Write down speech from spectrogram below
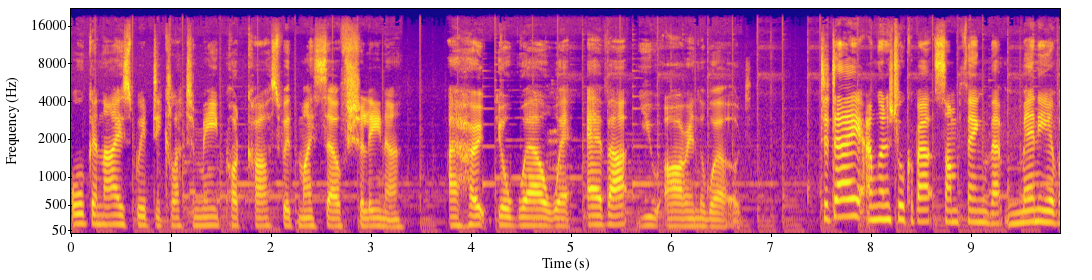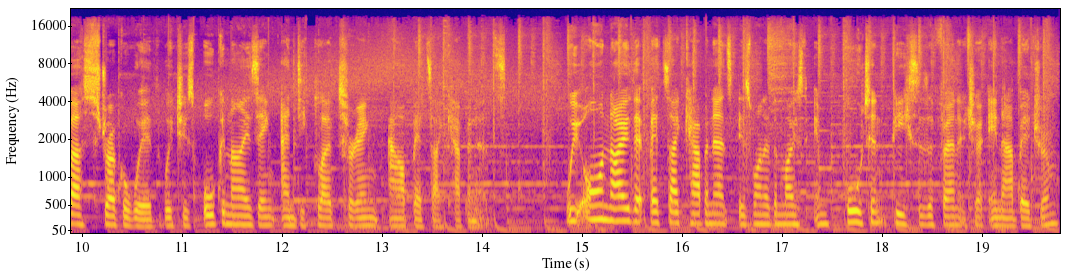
Organized with Decluttr Me podcast with myself, Shelina. I hope you're well wherever you are in the world. Today, I'm going to talk about something that many of us struggle with, which is organizing and decluttering our bedside cabinets. We all know that bedside cabinets is one of the most important pieces of furniture in our bedroom.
